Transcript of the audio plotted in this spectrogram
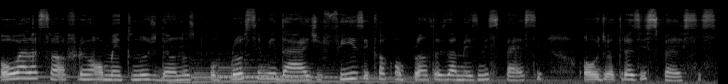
ou elas sofrem um aumento nos danos por proximidade física com plantas da mesma espécie ou de outras espécies.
